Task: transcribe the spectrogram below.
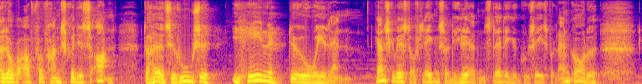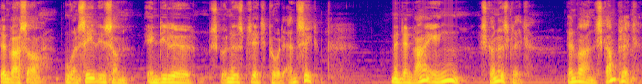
at lukke op for fremskridtets ånd, der havde til huse i hele det øvrige land. Ganske vest var flækken så lille, at den slet ikke kunne ses på landkortet. Den var så uanselig som en lille skønhedsplet på et ansigt, men den var ingen skønhedsplet. Den var en skamplet.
